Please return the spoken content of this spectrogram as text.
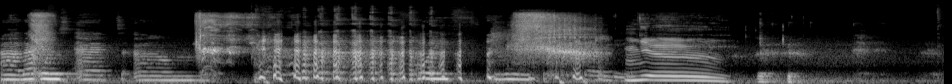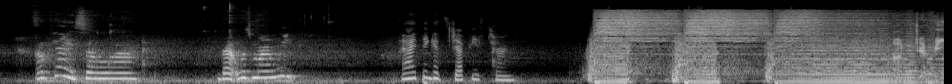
Uh, that was at um, 4330. No. Okay, so uh, that was my week. I think it's Jeppy's turn. I'm Jeppy.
